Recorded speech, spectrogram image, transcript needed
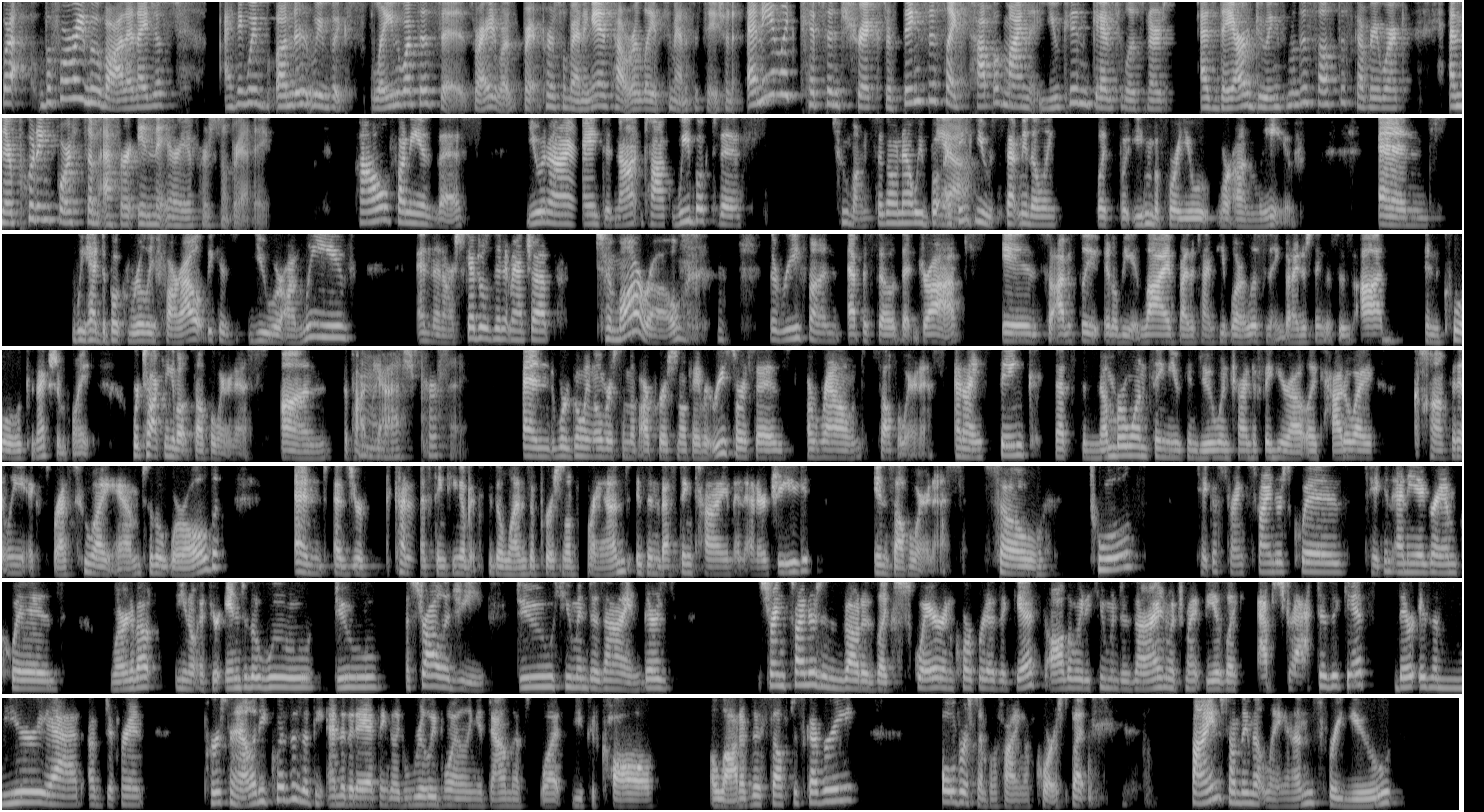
But before we move on, and I just I think we've under we've explained what this is, right? What personal branding is, how it relates to manifestation. Any like tips and tricks or things just like top of mind that you can give to listeners as they are doing some of the self-discovery work and they're putting forth some effort in the area of personal branding. How funny is this? You and I did not talk. We booked this two months ago now. We booked, yeah. I think you sent me the link like but even before you were on leave. And we had to book really far out because you were on leave and then our schedules didn't match up. Tomorrow, the refund episode that drops is so obviously it'll be live by the time people are listening, but I just think this is odd and cool connection point. We're talking about self awareness on the podcast. Oh my gosh, perfect. And we're going over some of our personal favorite resources around self awareness. And I think that's the number one thing you can do when trying to figure out, like, how do I confidently express who I am to the world. And as you're kind of thinking of it through the lens of personal brand, is investing time and energy in self awareness. So, tools take a Strengths Finders quiz, take an Enneagram quiz, learn about, you know, if you're into the woo, do astrology, do human design. There's Strengths Finders is about as like square and corporate as it gets, all the way to human design, which might be as like abstract as it gets. There is a myriad of different personality quizzes. At the end of the day, I think like really boiling it down, that's what you could call a lot of this self discovery. Oversimplifying, of course, but find something that lands for you.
